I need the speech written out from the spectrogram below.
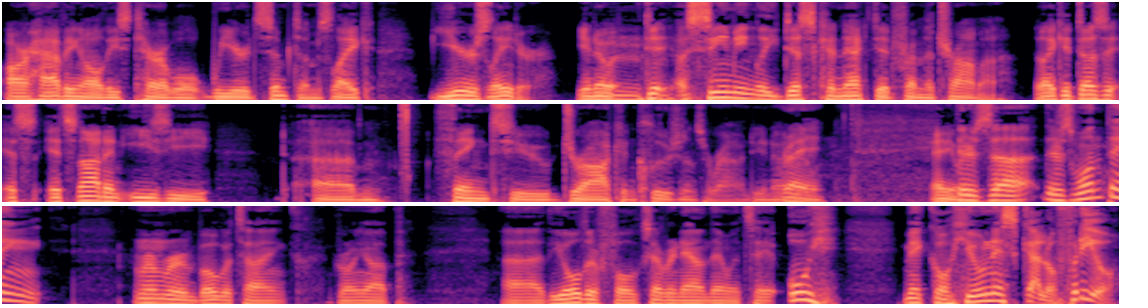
are having all these terrible, weird symptoms like years later? You know, Mm-hmm. di- seemingly disconnected from the trauma. Like it doesn't. It's it's not an easy um, thing to draw conclusions around. You know, what I Right. mean? Anyway, There's uh there's one thing I remember in Bogota and growing up, uh, the older folks every now and then would say, Uy, me cogió un escalofrío.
